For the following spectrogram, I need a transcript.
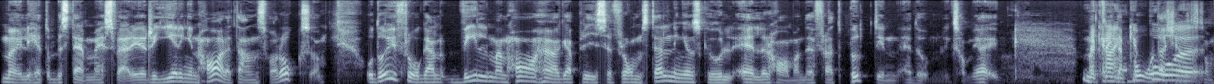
möjlighet att bestämma i Sverige. Regeringen har ett ansvar också. Och då är ju frågan, vill man ha höga priser för omställningens skull eller har man det för att Putin är dum? Liksom? Jag, man Med kan inte tanke, ha båda på, känns det som.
